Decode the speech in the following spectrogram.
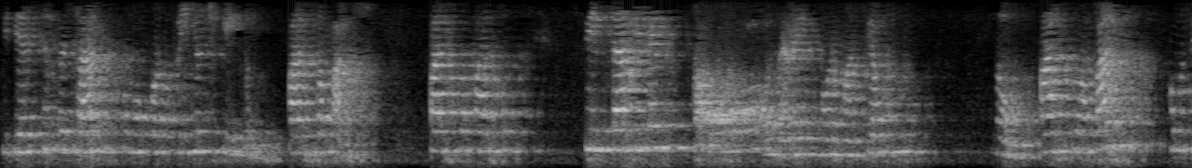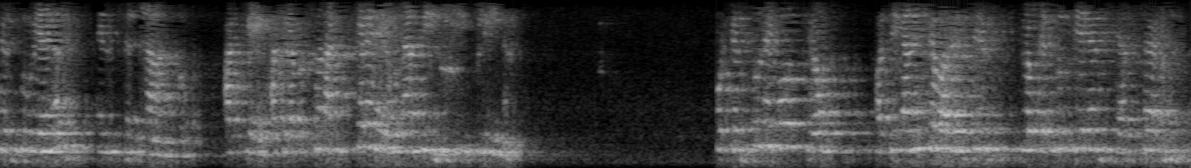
Y tienes que empezar como con un niño chiquito, paso a paso, paso a paso, sin darle toda la información, no, paso a paso, como si estuvieras enseñando a que, a que la persona cree una disciplina. Porque es tu negocio, a ti nadie te va a decir lo que tú tienes que hacer.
